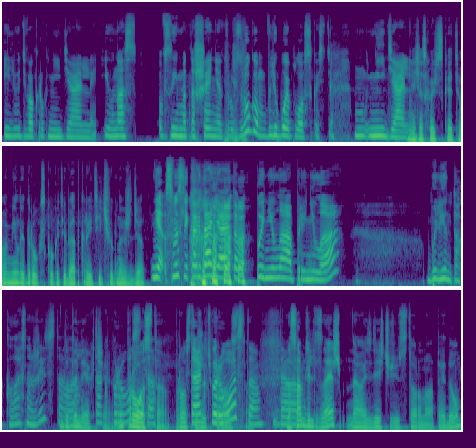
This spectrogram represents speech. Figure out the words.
и люди вокруг не идеальны. И у нас взаимоотношения друг с другом в любой плоскости не идеальны. Мне сейчас хочется сказать, о, милый друг, сколько тебя открытий чудных ждет. Не, в смысле, когда я это поняла, приняла, блин, так классно жизнь стала. Да, да легче. Так Ну, просто. просто, просто так жить просто. Да. На самом деле, ты знаешь, а, здесь чуть-чуть в сторону отойду.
